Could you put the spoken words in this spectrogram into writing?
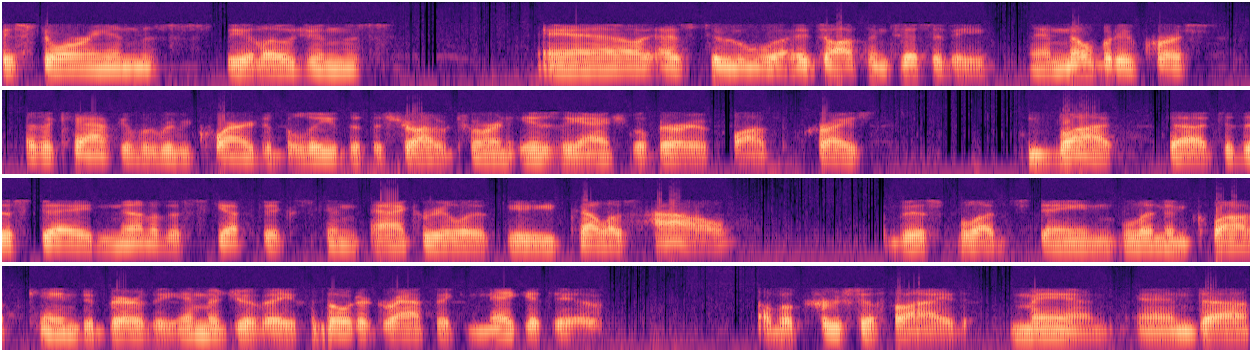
historians, theologians, and as to uh, its authenticity. And nobody, of course, as a Catholic, would be required to believe that the Shroud of Turin is the actual burial cloth of Christ. But uh, to this day, none of the skeptics can accurately tell us how this blood-stained linen cloth came to bear the image of a photographic negative of a crucified man. And uh,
